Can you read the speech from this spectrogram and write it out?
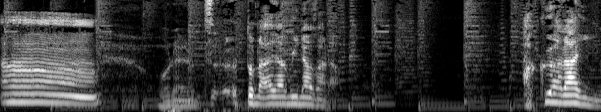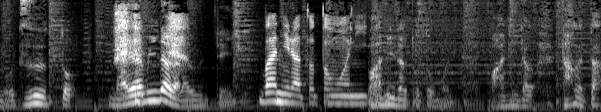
うん。俺ずーっと悩みながらアクアラインをずーっと悩みながら運転してバニラとともに。バニラとともに。バニラなんだ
